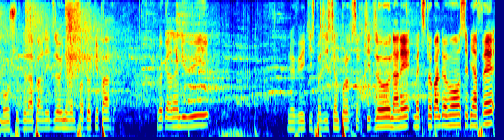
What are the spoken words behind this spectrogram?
Bon shoot de la part d'Edzo, une nouvelle fois bloqué par le gardien du Vui. Le qui se positionne pour leur sortie de zone. Allez, mettre cette balle devant, c'est bien fait.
